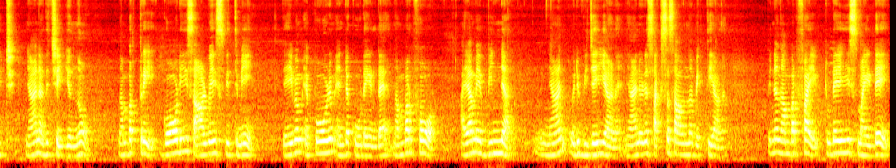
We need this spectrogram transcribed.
it ഞാൻ അത് ചെയ്യുന്നു. Number three God is always with me ദൈവം എപ്പോഴും എന്റെ കൂടെയുണ്ട്. Number four I am a winner ഞാൻ ഒരു വിജയിയാണ്. ഞാനൊരു സക്സസ് ആവുന്ന വ്യക്തിയാണ്. പിന്നെ number five today is my day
